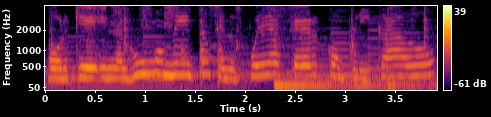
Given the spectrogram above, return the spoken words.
porque en algún momento se nos puede hacer complicado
